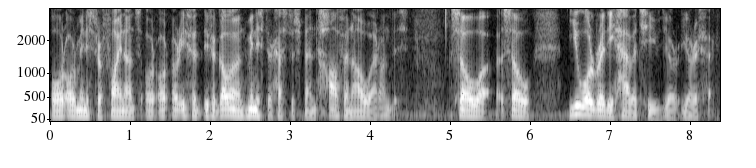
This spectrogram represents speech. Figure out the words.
or or minister of finance, or or, or if a, if a government minister has to spend half an hour on this, so uh, so you already have achieved your your effect.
